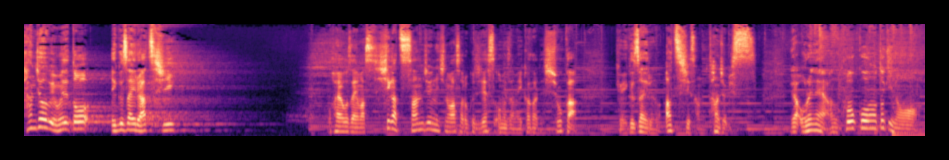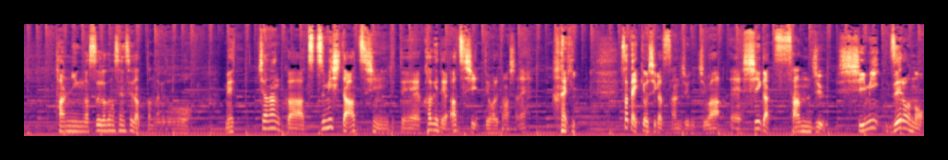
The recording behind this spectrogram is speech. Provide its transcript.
誕生日おめでとう EXILE ATSUSHI おはようございます。4月30日の朝6時です。お目覚めいかがでしょうか。今日 EXILEの ATSUSHIさんの誕生日です。いや俺ねあの高校の時の担任が数学の先生だったんだけどめっちゃなんか堤下敦に似てて陰で敦って言われてましたね。はい。さて今日4月30日は、えー4月30シミゼロの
